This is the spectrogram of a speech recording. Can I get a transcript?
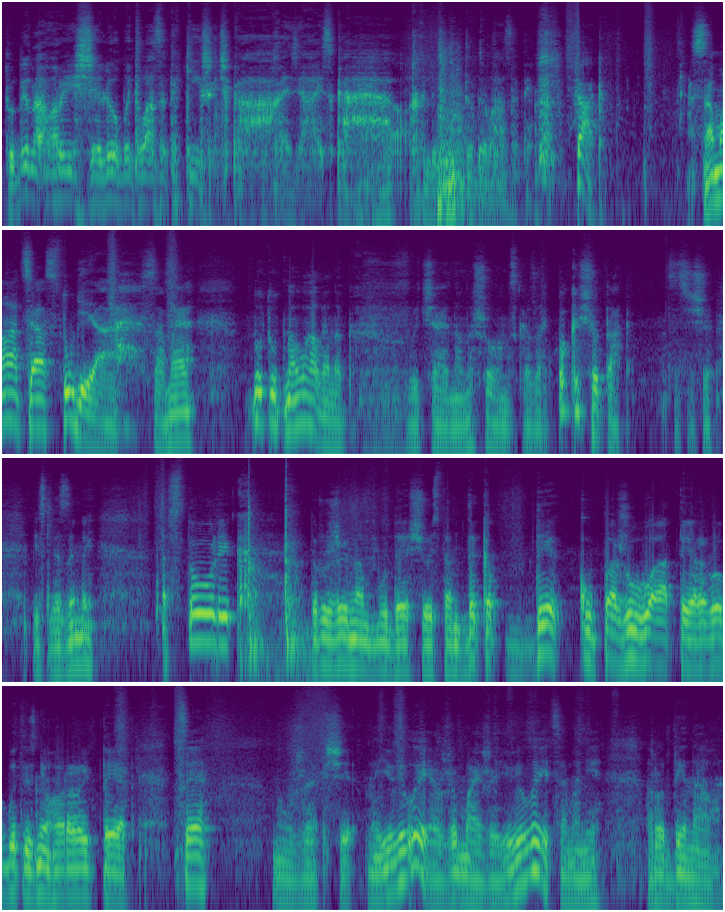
Туди на горище любить лазити кішечка хазяйська. Ох, любить туди лазити. Так, сама ця студія, саме, ну тут наваленок, звичайно, ну що вам сказати. Поки що так. Це ще після зими. Столик, дружина буде щось там декупажувати, робити з нього раритет. Це ну, вже ще не ювілей, а вже майже ювілей. Це мені родина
